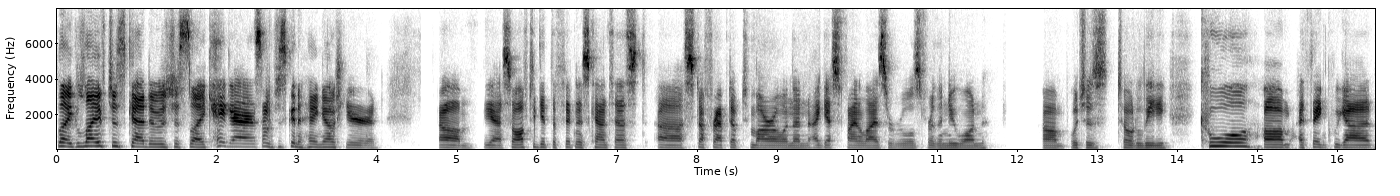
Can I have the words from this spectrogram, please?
like life just kind of was just like, hey guys, I'm just gonna hang out here and. Um, yeah, so I'll have to get the fitness contest uh, stuff wrapped up tomorrow, and then I guess finalize the rules for the new one, um, which is totally cool. Um, I think we got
